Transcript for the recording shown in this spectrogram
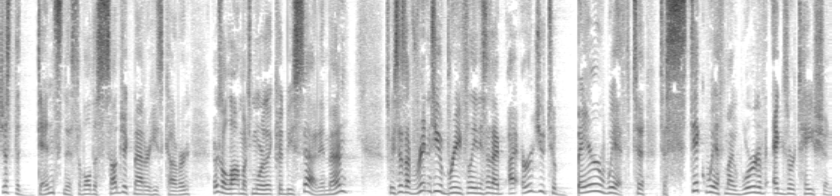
just the denseness of all the subject matter he's covered, there's a lot much more that could be said. Amen? So he says, I've written to you briefly, and he says, I, I urge you to bear with, to, to stick with my word of exhortation.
